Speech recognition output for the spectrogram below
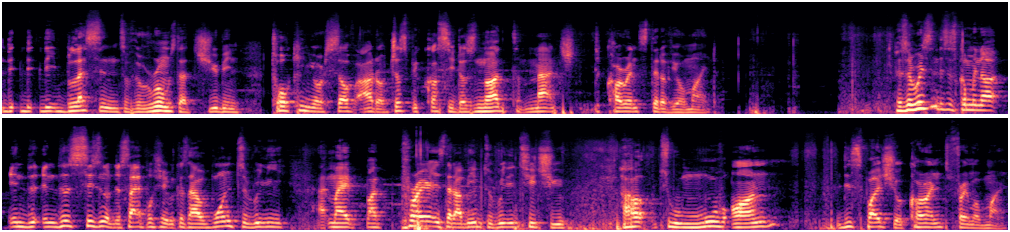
the, the, the blessings of the rooms that you've been talking yourself out of just because it does not match the current state of your mind. There's a reason this is coming out in the, in this season of discipleship because I want to really my my prayer is that I'll be able to really teach you how to move on despite your current frame of mind.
